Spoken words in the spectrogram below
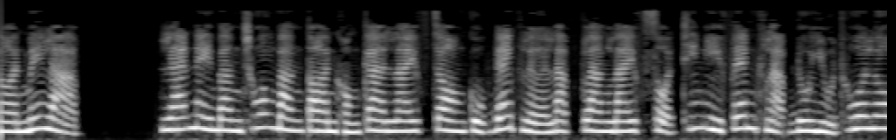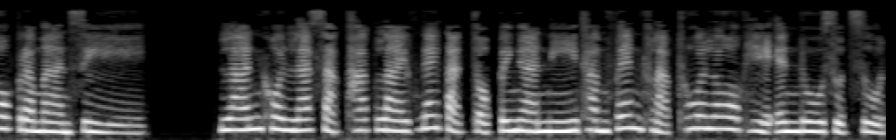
นอนไม่หลับ และในบางช่วงบางตอนของการไลฟ์จองกุกได้เผลอหลับกลางไลฟ์สดที่มีแฟนคลับดูอยู่ทั่วโลกประมาณ4 ล้านคนและสักพักไลฟ์ได้ตัดจบไปงานนี้ทำเฟ้นคลับทั่วโลกเฮเอ็นดูสุด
